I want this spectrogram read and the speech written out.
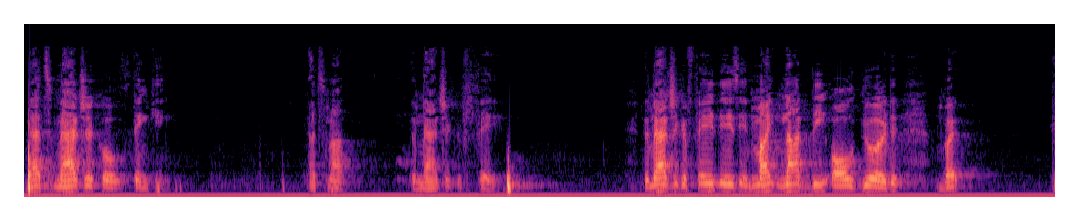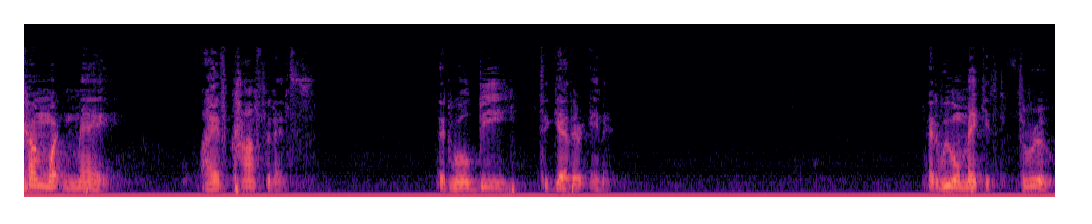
That's magical thinking. That's not the magic of faith. The magic of faith is it might not be all good, but come what may, I have confidence that we'll be together in it. That we will make it through.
